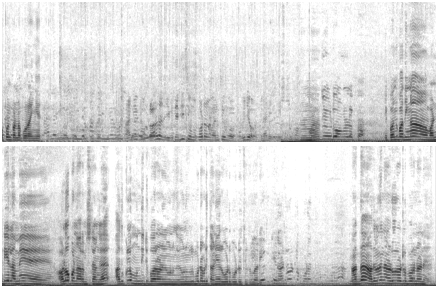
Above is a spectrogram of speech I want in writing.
ஓப்பன் பண்ண போகிறாங்க விடுவாங்கல்ல இப்போ? இப்போ வந்து பார்த்தீங்கன்னா வண்டி எல்லாமே அலோவ் பண்ண ஆரம்பிச்சிட்டாங்க. அதுக்குள்ளே முந்திட்டு போகிறாங்க இவனுங்க இவனுங்களுக்கு மட்டும் அப்படி தனியாக ரோடு போட்டு வச்சிருக்க மாதிரி. நடு ரோட்டில் அதான் அதில் தான் நான் நடு ரோட்டில் போகிறேன் நான்.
